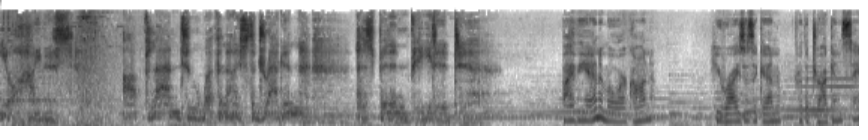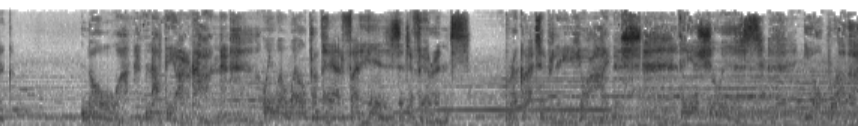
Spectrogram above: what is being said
Your Highness, our plan to weaponize the dragon has been impeded. By the Anemo Archon, he rises again for the dragon's sake. No, not the Archon. We were well prepared for his interference. Regrettably, Your Highness, the issue is your brother.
